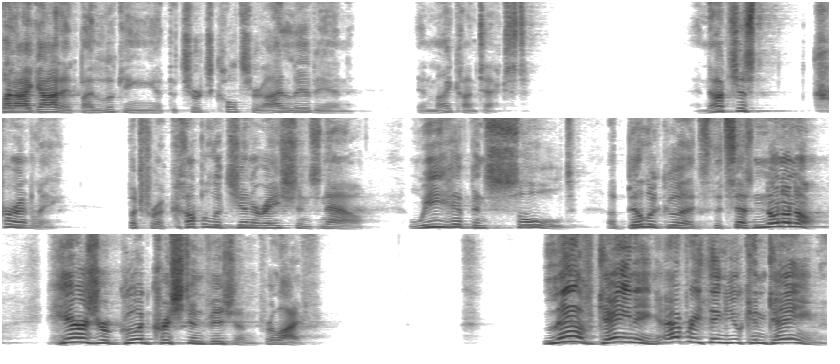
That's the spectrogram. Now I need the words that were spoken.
But I got it by looking at the church culture I live in, in my context. And not just currently, but for a couple of generations now, we have been sold a bill of goods that says, no, no, no, here's your good Christian vision for life. Live gaining everything you can gain.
